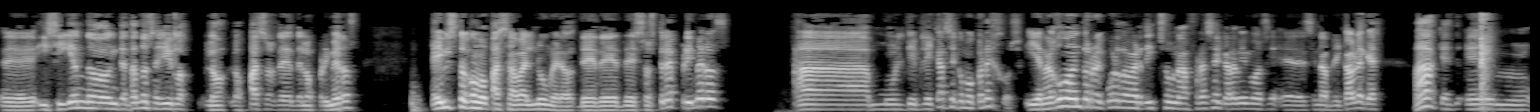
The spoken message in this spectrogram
eh, y siguiendo, intentando seguir los, pasos de, los primeros, he visto cómo pasaba el número de, esos tres primeros a multiplicarse como conejos. Y en algún momento recuerdo haber dicho una frase que ahora mismo es, inaplicable, que es, ah, que em,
